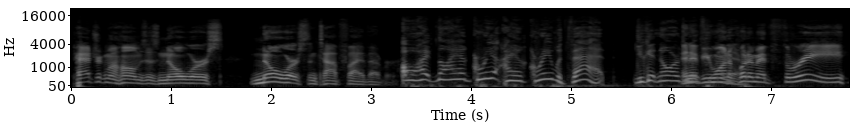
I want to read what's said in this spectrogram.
Patrick Mahomes is no worse no worse than top 5 ever. oh, I no, I agree. I agree with that. You get no argument. and if you want to put him at 3,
